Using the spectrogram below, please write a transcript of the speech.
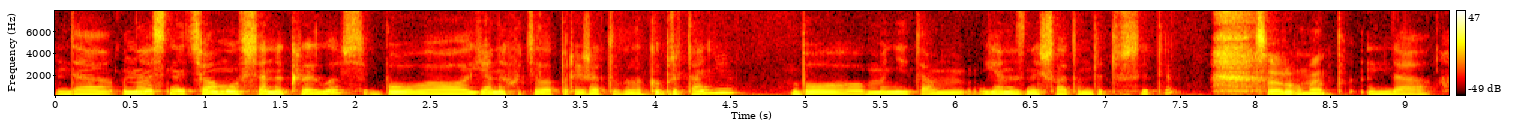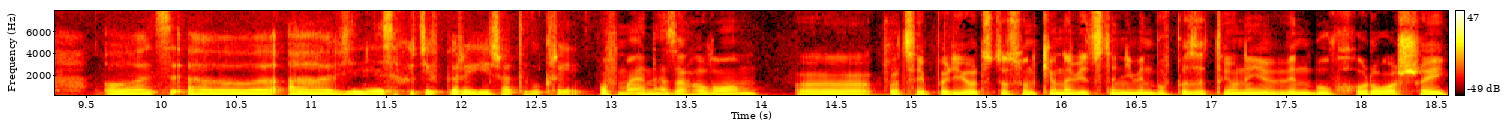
Да, у нас на цьому все накрилось, бо я не хотіла переїжджати в Велику Британію, бо мені там я не знайшла там, де тусити. Це аргумент. Да. От, е, а він не захотів переїжджати в Україну. В мене загалом Е, оцей період стосунків на відстані він був позитивний, він був хороший.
